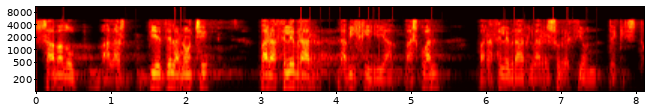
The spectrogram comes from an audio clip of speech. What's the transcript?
sábado a las diez de la noche para celebrar la vigilia pascual, para celebrar la resurrección de Cristo.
